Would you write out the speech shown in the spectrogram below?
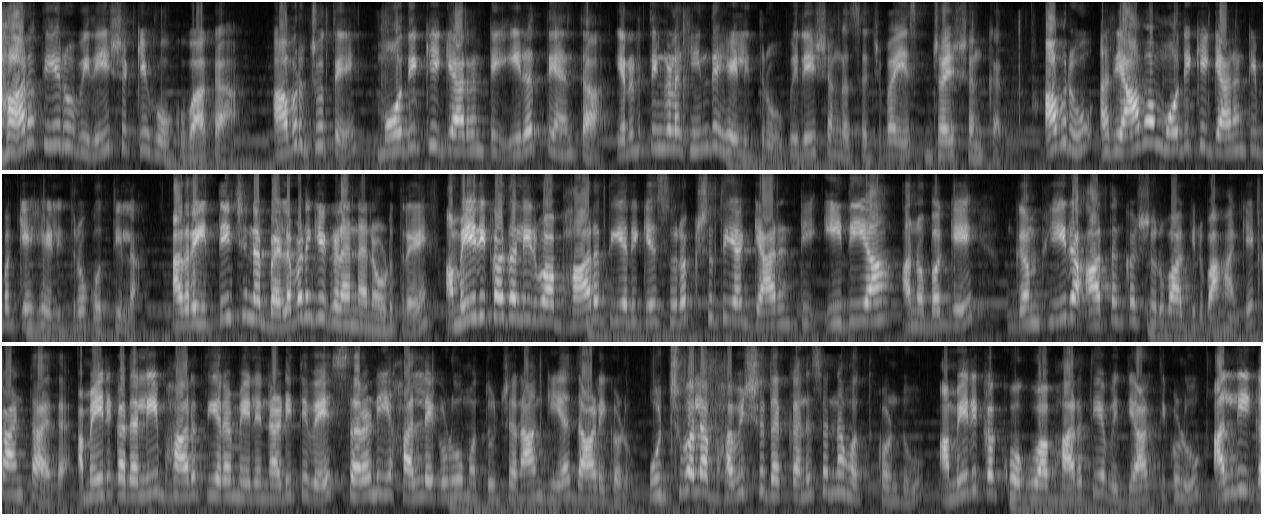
ಭಾರತೀಯರು ವಿದೇಶಕ್ಕೆ ಹೋಗುವಾಗ ಅವರ ಜೊತೆ ಮೋದಿ ಕಿ ಗ್ಯಾರಂಟಿ ಇರುತ್ತೆ ಅಂತ ಎರಡು ತಿಂಗಳ ಹಿಂದೆ ಹೇಳಿದ್ರು ವಿದೇಶಾಂಗ ಸಚಿವ ಎಸ್ ಜೈಶಂಕರ್. ಅವರು ಅದ್ಯಾವ ಮೋದಿ ಕಿ ಗ್ಯಾರಂಟಿ ಬಗ್ಗೆ ಹೇಳಿದ್ರೋ ಗೊತ್ತಿಲ್ಲ. ಆದರೆ ಇತ್ತೀಚಿನ ಬೆಳವಣಿಗೆಗಳನ್ನ ನೋಡಿದ್ರೆ ಅಮೆರಿಕದಲ್ಲಿರುವ ಭಾರತೀಯರಿಗೆ ಸುರಕ್ಷತೆಯ ಗ್ಯಾರಂಟಿ ಇದೆಯಾ ಅನ್ನೋ ಬಗ್ಗೆ ಗಂಭೀರ ಆತಂಕ ಶುರುವಾಗಿರುವ ಹಾಗೆ ಕಾಣ್ತಾ ಇದೆ. ಅಮೆರಿಕದಲ್ಲಿ ಭಾರತೀಯರ ಮೇಲೆ ನಡೀತಿವೆ ಸರಣಿ ಹಲ್ಲೆಗಳು ಮತ್ತು ಜನಾಂಗೀಯ ದಾಳಿಗಳು. ಉಜ್ವಲ ಭವಿಷ್ಯದ ಕನಸನ್ನ ಹೊತ್ಕೊಂಡು ಅಮೆರಿಕಕ್ಕೆ ಹೋಗುವ ಭಾರತೀಯ ವಿದ್ಯಾರ್ಥಿಗಳು ಅಲ್ಲೀಗ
